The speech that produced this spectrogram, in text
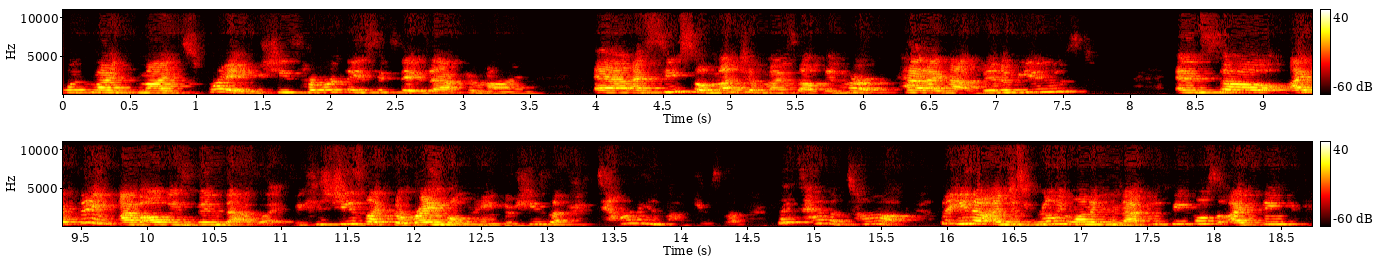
with my my spring, she's her birthday is six days after mine. And I see so much of myself in her. Had I not been abused? And so I think I've always been that way because she's like the rainbow painter. She's like, tell me about yourself. Let's have a talk. You know, and just really want to connect with people. So I think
